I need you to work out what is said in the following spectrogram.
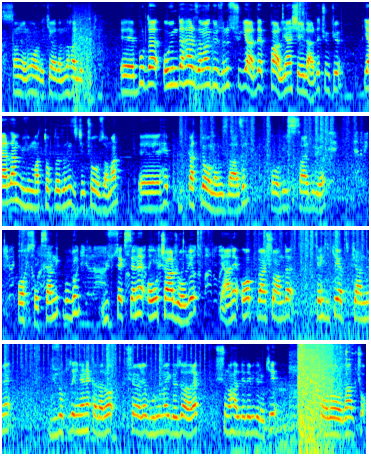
Sanıyorum oradaki adamı da hallettik. Ee, burada oyunda her zaman gözünüz şu yerde parlayan şeylerde. Çünkü yerden mühimmat topladığınız için çoğu zaman e, hep dikkatli olmamız lazım. O birisi saydırıyor. Oh 80'lik buldum. 180'e overcharge oldu. Yani hop ben şu anda tehlikeye atıp kendimi 130'a inene kadar o şöyle vurulmayı göze alarak şunu halledebilirim ki o da oradan çok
